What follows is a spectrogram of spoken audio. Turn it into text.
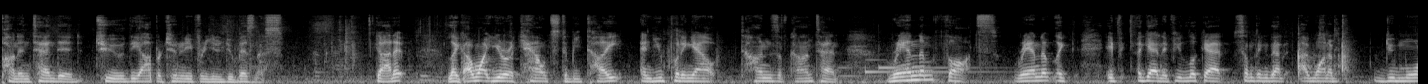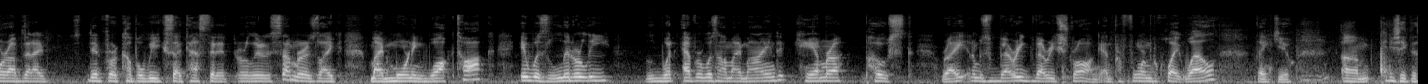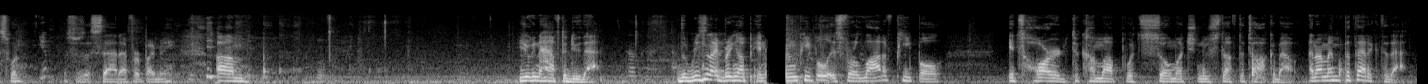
pun intended, to the opportunity for you to do business. Okay. Got it? Mm-hmm. Like I want your accounts to be tight and you putting out tons of content. Random thoughts, random like if again if you look at something that I want to do more of that I did for a couple weeks, I tested it earlier this summer is like my morning walk talk. It was literally whatever was on my mind, camera, post, right? And it was very, very strong and performed quite well. Thank you. Um, can you take this one? Yep. This was a sad effort by me. Um, you're gonna have to do that. Okay. The reason I bring up interviewing people is for a lot of people, it's hard to come up with so much new stuff to talk about. And I'm empathetic to that.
